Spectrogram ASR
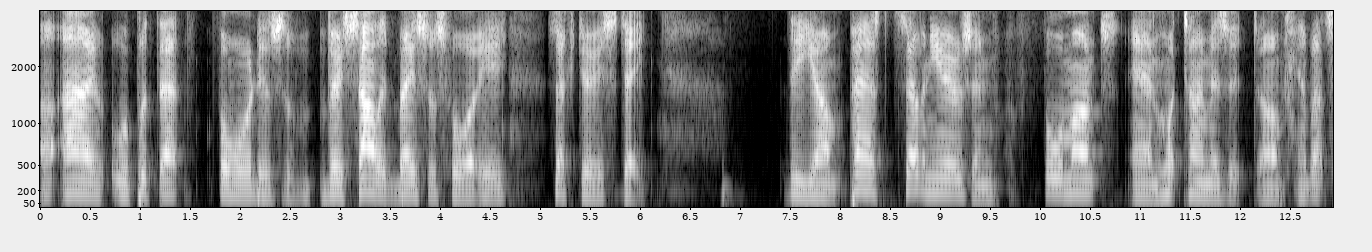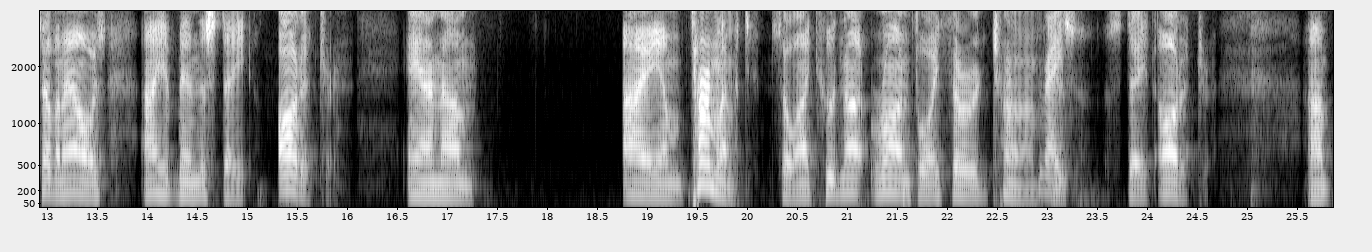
uh, I will put that forward as a very solid basis for a Secretary of State. The um, past seven years and four months, and what time is it? Um, in about seven hours, I have been the state auditor. And um, I am term limited, so I could not run for a third term Right. as state auditor. Um,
